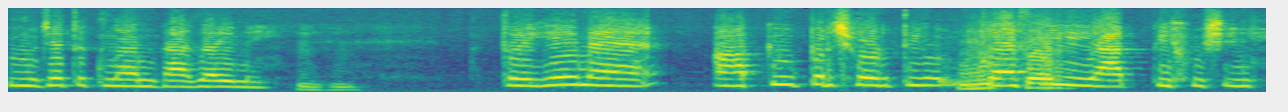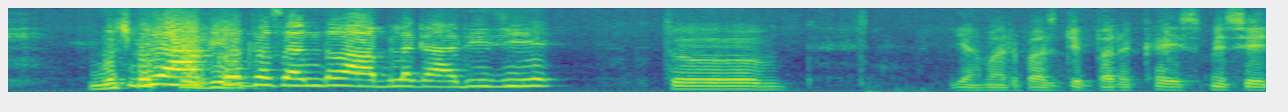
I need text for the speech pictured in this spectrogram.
مجھے تو اتنا اندازہ ہی نہیں۔ تو یہ میں آپ کے اوپر چھوڑتی ہوں جیسے ہی آپ کی خوشی۔ جو آپ۔ کو پسند ہو آپ لگا دیجیے۔ تو یہ ہمارے پاس ڈبہ رکھا ہے اس میں سے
